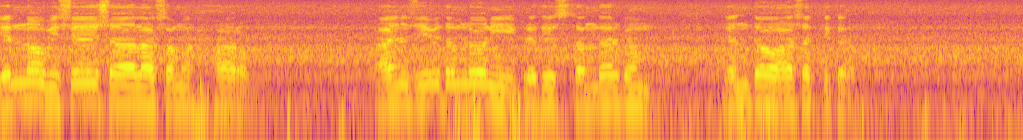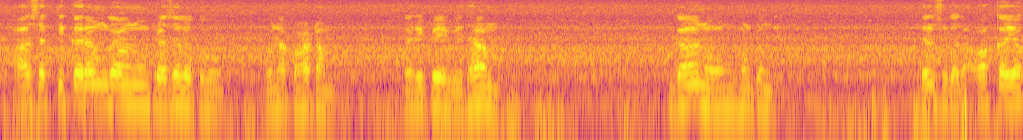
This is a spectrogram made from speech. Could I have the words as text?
ఎన్నో విశేషాల సమాహారం ఆయన జీవితంలోని ప్రతి సందర్భం ఎంతో ఆసక్తికరం. ఆసక్తికరంగాను ప్రజలకు గుణపాఠం గరిపే విధంగాను ఉంటుంది. తెలుసు కదా ఒక్క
